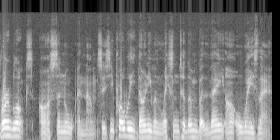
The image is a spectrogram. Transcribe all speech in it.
Roblox Arsenal announcers. You probably don't even listen to them, but they are always there.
